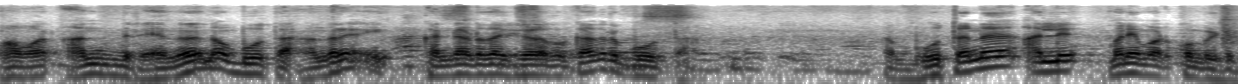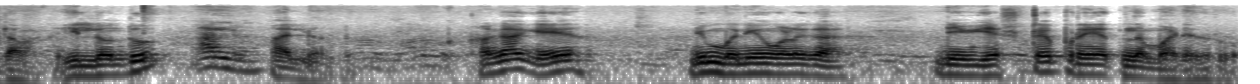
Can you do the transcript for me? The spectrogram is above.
ಪವರ್ ಅಂದರೆ ಅಂದರೆ ನಾವು ಭೂತ. ಅಂದರೆ ಕನ್ನಡದಾಗ ಹೇಳಬೇಕಾದ್ರೆ ಭೂತ. ಆ ಭೂತನೇ ಅಲ್ಲಿ ಮನೆ ಮಾಡ್ಕೊಂಡ್ಬಿಟ್ಟಿದ್ದಾವ. ಇಲ್ಲೊಂದು ಅಲ್ಲಿ ಅಲ್ಲೊಂದು. ಹಾಗಾಗಿ ನಿಮ್ಮ ಮನೆ ಒಳಗೆ ನೀವು ಎಷ್ಟೇ ಪ್ರಯತ್ನ ಮಾಡಿದರು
